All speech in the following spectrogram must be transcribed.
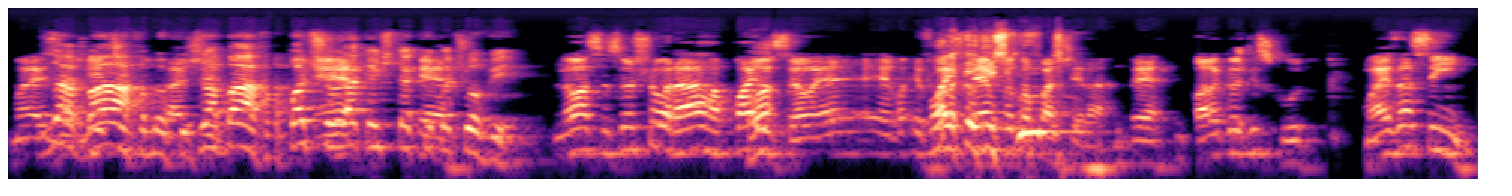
Mas desabafa, gente, meu filho, desabafa. Pode chorar é, que a gente tá aqui é, para te ouvir. Nossa, se eu chorar, rapaz Fala. do céu, é, é, faz tempo que eu tô para tirar. É, fala que eu discuto. Mas assim,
